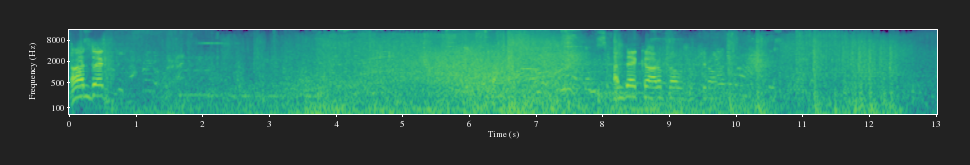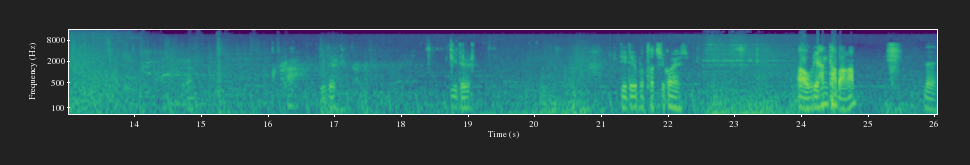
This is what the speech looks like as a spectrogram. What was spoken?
안 돼. 안 돼. 그 아름다운 숲시러 아 니들. 니들 니들부터 찍어야지 아 우리 한타 망함? 네.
